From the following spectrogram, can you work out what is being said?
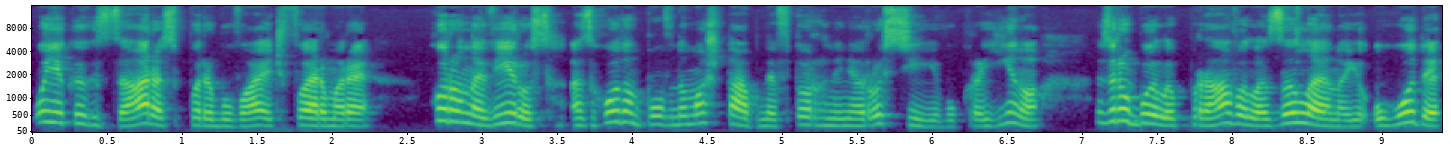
у яких зараз перебувають фермери. Коронавірус, а згодом повномасштабне вторгнення Росії в Україну зробили правила зеленої угоди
